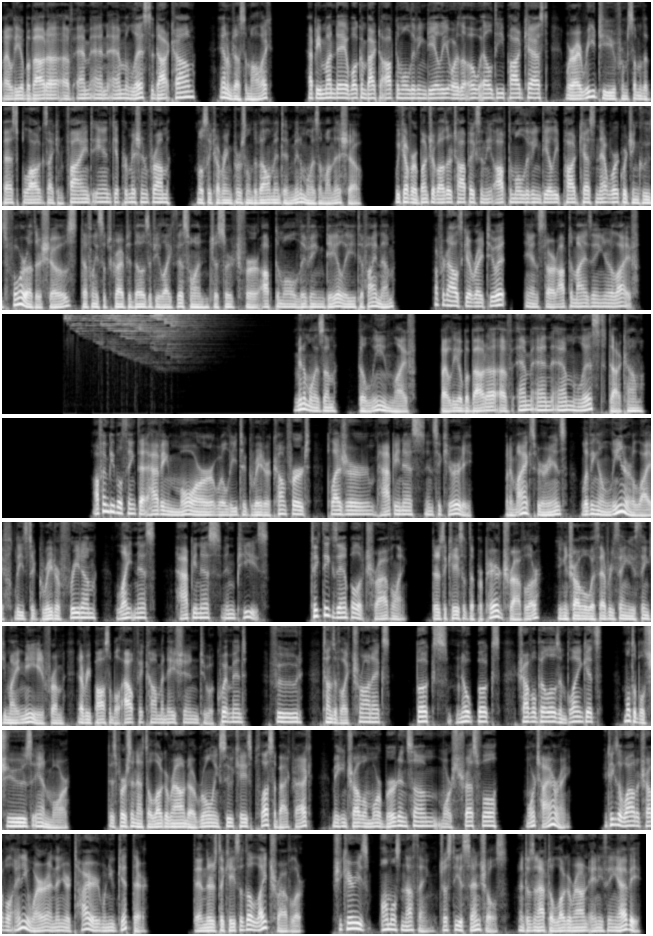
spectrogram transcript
by Leo Babauta of MNMList.com. And I'm Justin Malik. Happy Monday. Welcome back to Optimal Living Daily or the OLD podcast, where I read to you from some of the best blogs I can find and get permission from, mostly covering personal development and minimalism on this show. We cover a bunch of other topics in the Optimal Living Daily podcast network, which includes four other shows. Definitely subscribe to those if you like this one. Just search for Optimal Living Daily to find them. But for now, let's get right to it and start optimizing your life. Minimalism, The Lean Life by Leo Babauta of MNMList.com. Often people think that having more will lead to greater comfort, pleasure, happiness, and security. But in my experience, living a leaner life leads to greater freedom, lightness, happiness, and peace. Take the example of traveling. There's the case of the prepared traveler. You can travel with everything you think you might need, from every possible outfit combination to equipment, food, tons of electronics, books, notebooks, travel pillows and blankets, multiple shoes, and more. This person has to lug around a rolling suitcase plus a backpack, making travel more burdensome, more stressful, more tiring. It takes a while to travel anywhere, and then you're tired when you get there. Then there's the case of the light traveler. She carries almost nothing, just the essentials, and doesn't have to lug around anything heavy.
